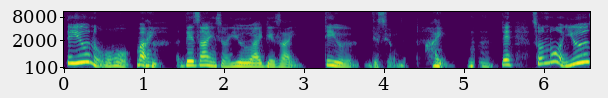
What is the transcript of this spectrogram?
ていうのを、まあ、はい。デザインするの UI デザインっていうんですよね。はい。うん、で、そのユーザーイン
